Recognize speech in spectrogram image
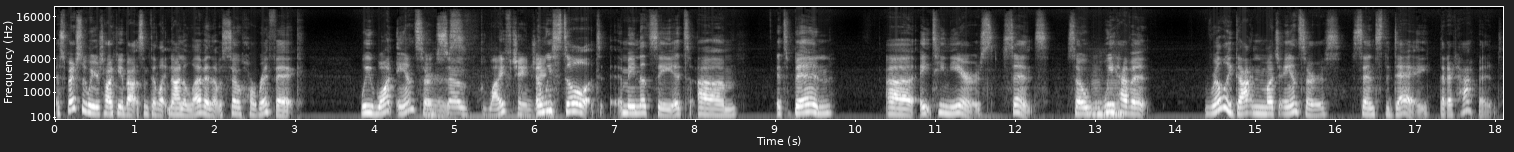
especially when you're talking about something like 9-11 that was so horrific. We want answers. So life changing. and we still i mean let's see it's um it's been uh 18 years since. So we haven't really gotten much answers since the day that it happened.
